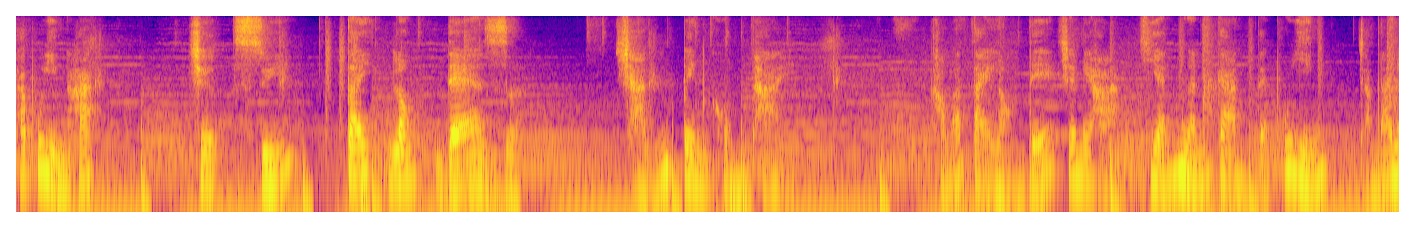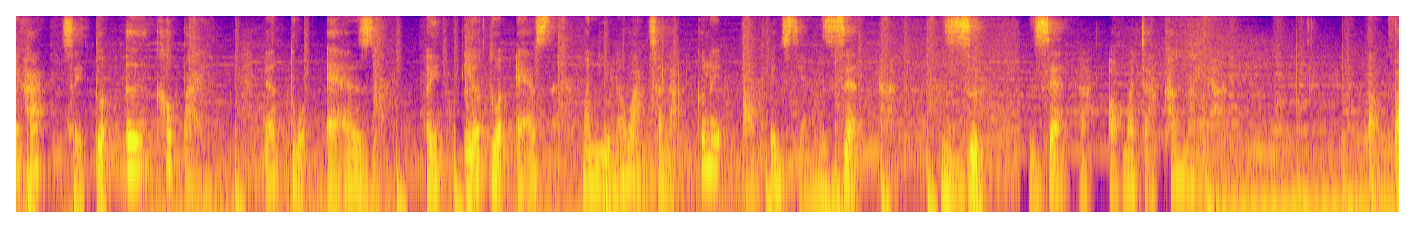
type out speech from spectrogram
ถ้าผู้หญิงนะคะ je suis thaïlandaise ฉันเป็นคนไทย คำว่าไตหลองเดใช่ไหมคะ เขียนเหมือนกันแต่ผู้หญิงจำได้ไหมคะ ใส่ตัวเออเข้าไป แล้วตัว s เอ้ยแล้วตัว s มันอยู่ระหว่างสระก็เลยออกเป็นเสียง z ค่ะ z z ค่ะออกมาจากข้างในค่ะ ต่อไป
